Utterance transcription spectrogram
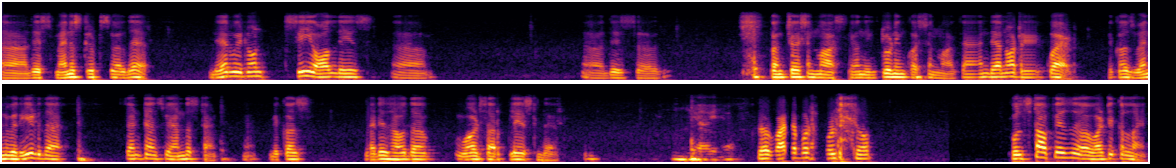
uh, this manuscripts were there. There we don't see all these uh, uh, this uh, punctuation marks even including question marks and they are not required because when we read the sentence we understand yeah, because that is how the words are placed there Yeah, yeah. So what about full stop? full stop is a vertical line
